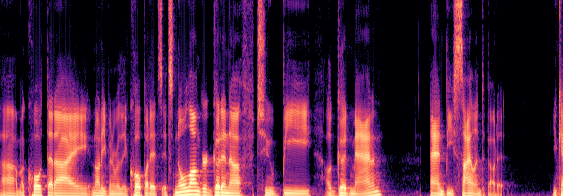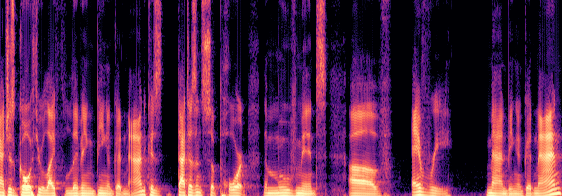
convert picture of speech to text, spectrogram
Um, a quote that I, not even really a quote, but it's it's no longer good enough to be a good man and be silent about it. You can't just go through life living being a good man because that doesn't support the movement of every man being a good man.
